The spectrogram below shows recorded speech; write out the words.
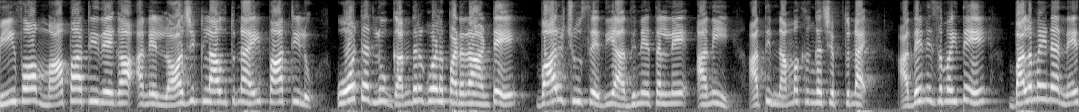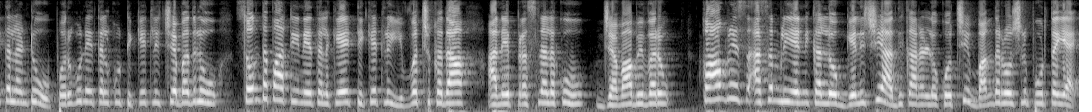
బీఫామ్ మా పార్టీదేగా అనే లాజిక్ లాగుతున్నాయి పార్టీలు. ఓటర్లు గందరగోళపడరా అంటే వారు చూసేది అధినేతల్నే అని అతి నమ్మకంగా చెప్తున్నాయి. అదే నిజమైతే బలమైన నేతలంటూ పొరుగు నేతలకు టికెట్లిచ్చే బదులు సొంత పార్టీ నేతలకే టికెట్లు ఇవ్వచ్చు కదా అనే ప్రశ్నలకు జవాబివ్వరు. కాంగ్రెస్ అసెంబ్లీ ఎన్నికల్లో గెలిచి అధికారంలోకి వచ్చి వంద రోజులు పూర్తయ్యాయి.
